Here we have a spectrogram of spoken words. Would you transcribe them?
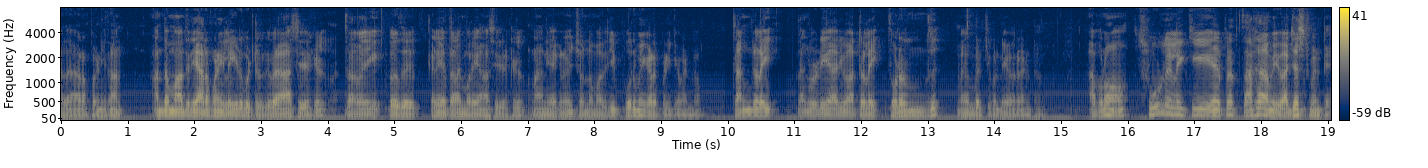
அது அறப்பணி தான். அந்த மாதிரி அறப்பணியில் ஈடுபட்டிருக்கிற ஆசிரியர்கள் த- இப்போது இளைய தலைமுறை ஆசிரியர்கள் நான் ஏற்கனவே சொன்ன மாதிரி பொறுமை கடைப்பிடிக்க வேண்டும். தங்களை தங்களுடைய அறிவாற்றலை தொடர்ந்து மேம்படுத்தி கொண்டே வர வேண்டும். அப்புறம் சூழ்நிலைக்கு ஏற்ப தக அமைவு அட்ஜஸ்ட்மெண்ட்டு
